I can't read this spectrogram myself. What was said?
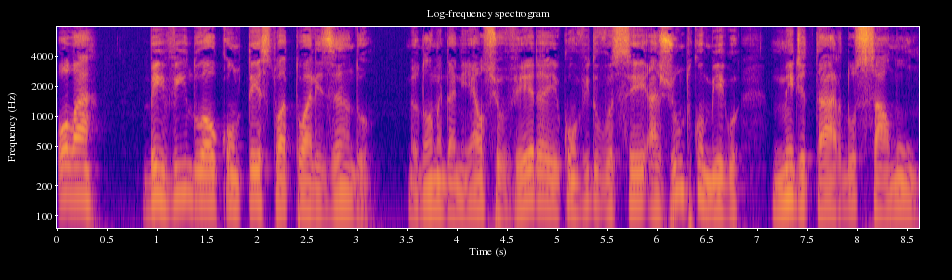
Olá, bem-vindo ao Contexto Atualizando. Meu nome é Daniel Silveira e eu convido você a, junto comigo, meditar no Salmo 1.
